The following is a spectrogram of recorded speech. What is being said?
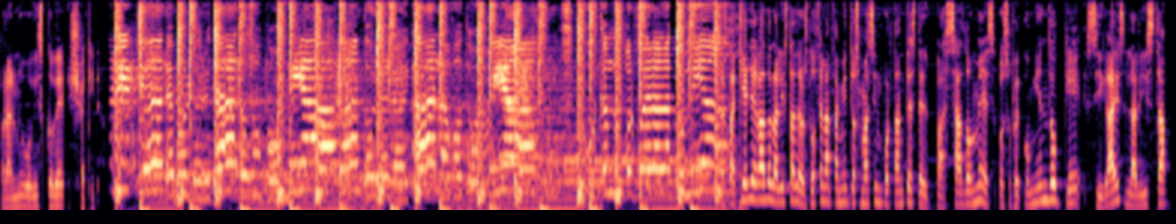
para el nuevo disco de Shakira. Hasta aquí ha llegado la lista de los 12 lanzamientos más importantes del pasado mes. Os recomiendo que sigáis la lista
